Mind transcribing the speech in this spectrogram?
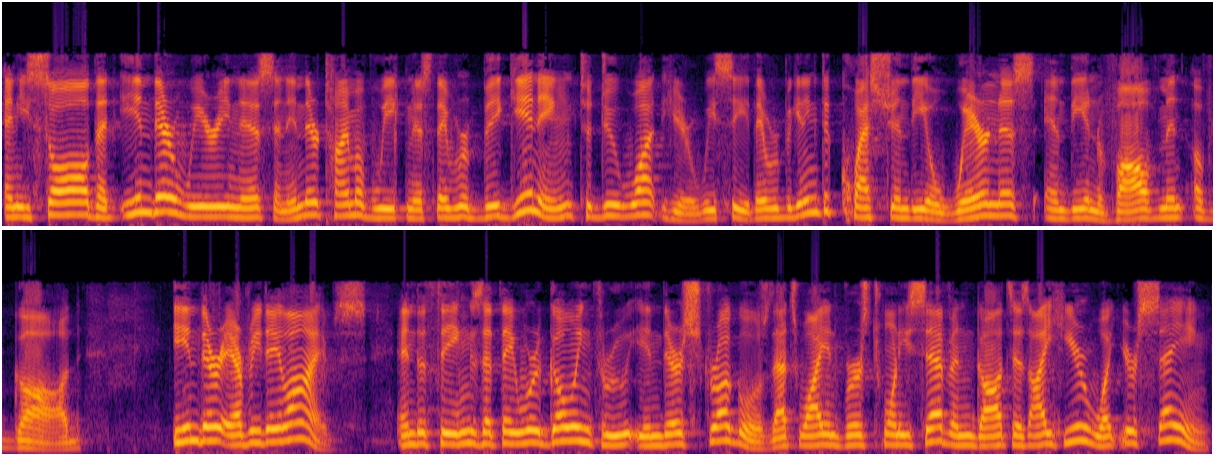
and he saw that in their weariness and in their time of weakness, they were beginning to do what here? We see they were beginning to question the awareness and the involvement of God in their everyday lives and the things that they were going through in their struggles. That's why in verse 27, God says, I hear what you're saying.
